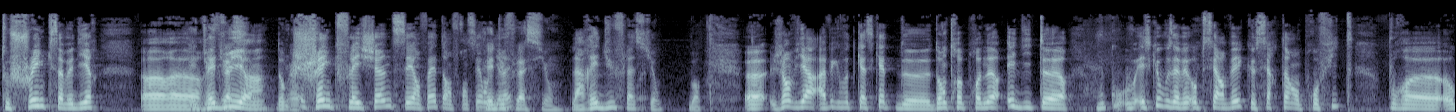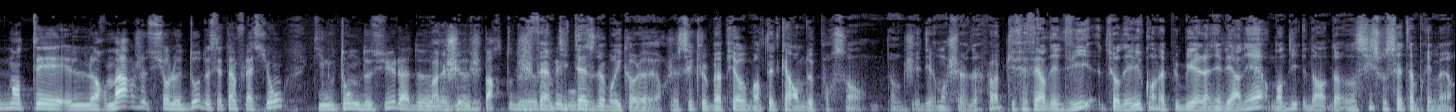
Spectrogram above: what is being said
to shrink, ça veut dire euh, réduire. Hein. Donc shrinkflation, c'est en fait en français on Réduflation. la réduflation. Bon. Euh, Jean Viard, avec votre casquette d'entrepreneur éditeur, est-ce que vous avez observé que certains en profitent pour euh, augmenter leur marge sur le dos de cette inflation qui nous tombe dessus là de, partout. J'ai fait un petit test de bricoleur. Je sais que le papier a augmenté de 42 donc j'ai dit à mon chef de fab, tu fais faire des devis sur des livres qu'on a publiés l'année dernière dans, dans, dans, 6 ou 7 imprimeurs.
